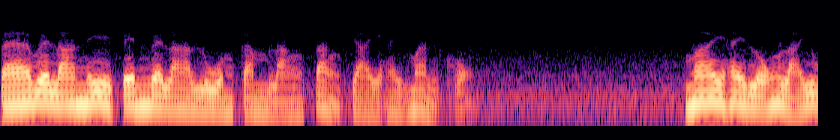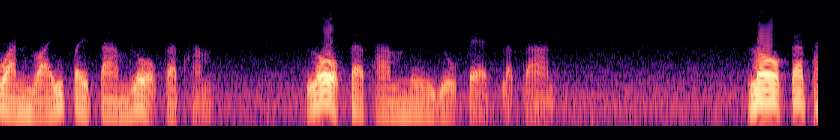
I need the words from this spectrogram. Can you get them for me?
แต่เวลานี้เป็นเวลารวมกำลังตั้งใจให้มั่นคง ไม่ให้หลงไหลวันไหวไปตามโลกกระทำโลกกระทำมีอยู่แปดประการ โลกกระท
